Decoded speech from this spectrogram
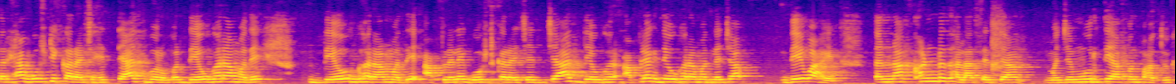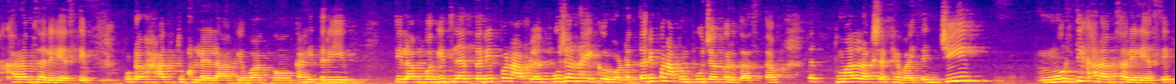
तर ह्या गोष्टी करायच्या आहेत. त्याचबरोबर देवघरामध्ये देवघरामध्ये आपल्याला एक गोष्ट करायची आहे. ज्या देवघर आपल्या देवघरामधल्या ज्या देव आहेत त्यांना खंड झाला असेल त्या म्हणजे मूर्ती आपण पाहतो की खराब झालेली असते. कुठं हात तुटलेला किंवा काहीतरी तिला बघितल्या तरी पण आपल्याला पूजा नाही करू वाटत तरी पण आपण पूजा करत असतात तर तुम्हाला लक्षात ठेवायचं आहे, जी मूर्ती खराब झालेली असेल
